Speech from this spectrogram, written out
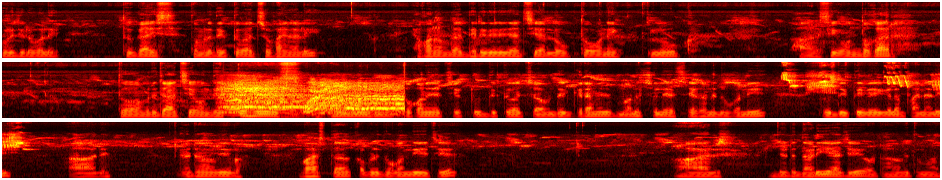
করেছিল বলে। তো গাইস তোমরা দেখতে পাচ্ছ ফাইনালি এখন আমরা ধীরে ধীরে যাচ্ছি আর লোক তো অনেক লোক আর সেই অন্ধকার। তো আমরা যাচ্ছি এখন দেখতে দোকানে যাচ্ছি একটু। দেখতে পাচ্ছ আমাদের গ্রামের মানুষ চলে আসছে এখানে দোকানে। তো দেখতে পেয়ে গেলাম ফাইনালি আর এটা হবে ভাস্তা, কাপড়ের দোকান দিয়েছে। আর যেটা দাঁড়িয়ে আছে ওটা হবে তোমার,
